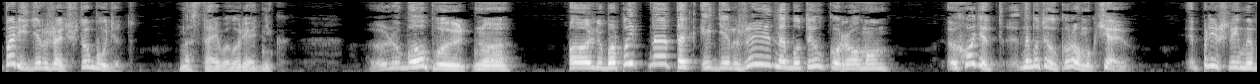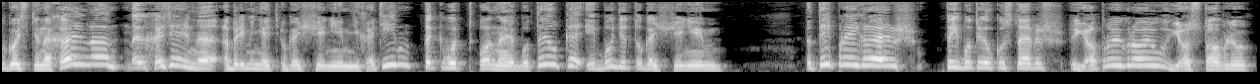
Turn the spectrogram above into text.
пари держать, что будет? — настаивал урядник. — Любопытно. — А любопытно, так и держи на бутылку рому. Ходят на бутылку рому к чаю. Пришли мы в гости нахально, хозяина обременять угощением не хотим, так вот оная бутылка и будет угощением. Ты проиграешь, ты бутылку ставишь, я проиграю, я ставлю.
